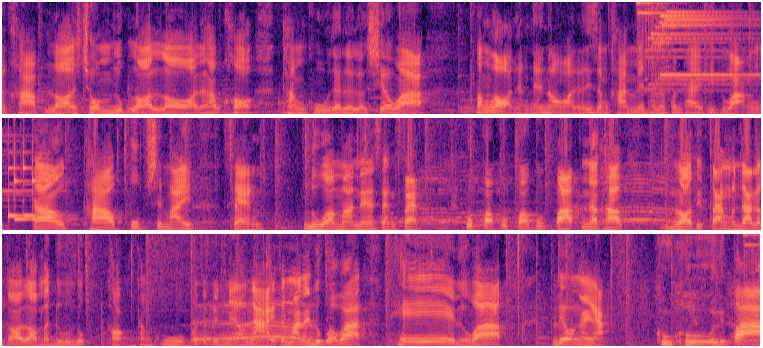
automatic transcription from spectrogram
นะครับ รอชมลุกหล่อรอนะครับของทั้งคู่ได้เลยเราเชื่อว่าต้องหล่ออย่างแน่นอน และที่สำคัญไม่ทำให้คนไทยผิดหวังก้าวเท้าปุ๊บใช่ไหม แสงรัวมาแน่แสงแฟดปุ๊บปั๊บปุ๊บปั๊บปุ๊บปั๊บนะครับรอติดตามมันได้แล้วก็รอมาดูลุกของทั้งคู่ว่าจะเป็นแนวไหนจะมาในลุกแบบว่าเท่หรือว่าเรียกว่าไงอะ คูคูลๆหรือเปล่า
